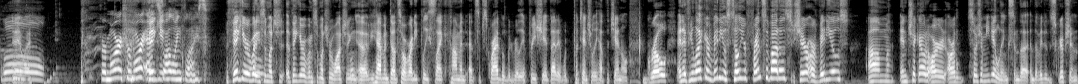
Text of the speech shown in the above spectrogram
Whoa. for more for more Ed swallowing flies. Thank you, everybody, so much. uh, Thank you, everyone, so much for watching. Uh, if you haven't done so already, please like, comment, and subscribe. We would really appreciate that. It would potentially help the channel grow. And if you like our videos, tell your friends about us. Share our videos. Um, and check out our our social media links in the in the video description.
